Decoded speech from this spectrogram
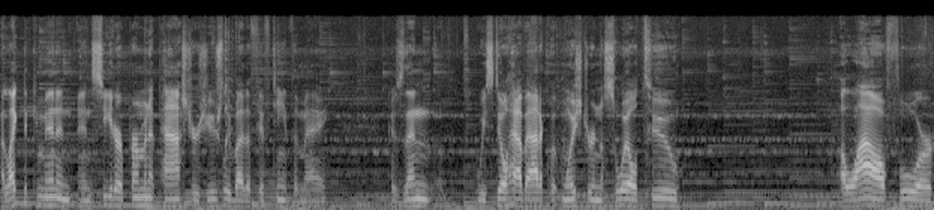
I like to come in and, and seed our permanent pastures usually by the 15th of May because then we still have adequate moisture in the soil to allow for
